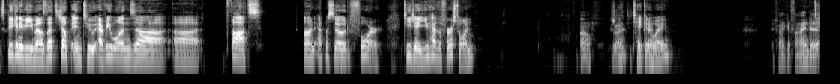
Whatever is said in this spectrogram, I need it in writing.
Speaking of emails, let's jump into everyone's uh, uh, thoughts on episode four. TJ, you have the first one. oh Would do you I? like to take it away? if i could find it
